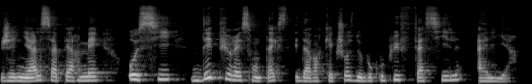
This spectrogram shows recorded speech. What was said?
génial. Ça permet aussi d'épurer son texte et d'avoir quelque chose de beaucoup plus facile à lire.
